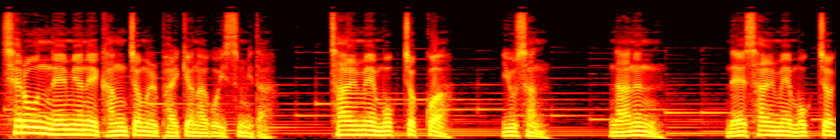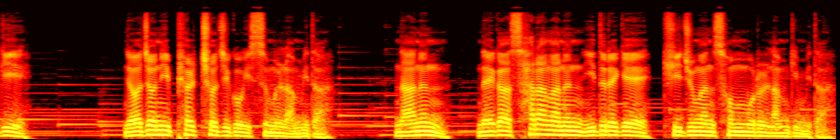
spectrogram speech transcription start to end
새로운 내면의 강점을 발견하고 있습니다. 삶의 목적과 유산. 나는 내 삶의 목적이 여전히 펼쳐지고 있음을 압니다. 나는 내가 사랑하는 이들에게 귀중한 선물을 남깁니다.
